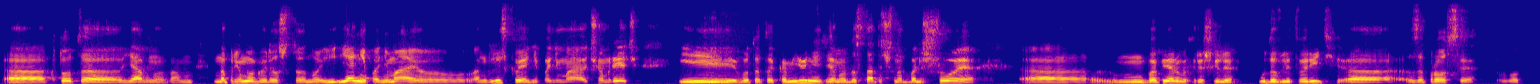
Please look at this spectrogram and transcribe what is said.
Кто-то явно там напрямую говорил, что ну, я не понимаю английского, я не понимаю, о чем речь. И вот это комьюнити, оно достаточно большое. Во-первых, решили удовлетворить запросы вот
